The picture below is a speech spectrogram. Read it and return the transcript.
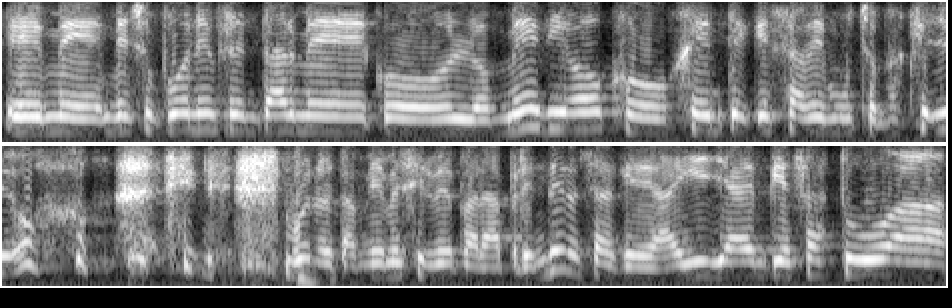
eh, me, supone enfrentarme con los medios, con gente que sabe mucho más que yo. bueno, también me sirve para aprender, o sea que ahí ya empiezas tú a,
